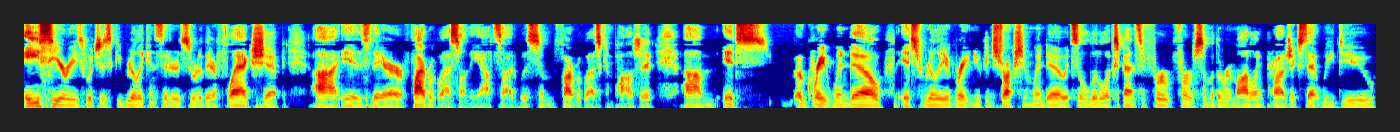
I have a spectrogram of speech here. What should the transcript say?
A series, which is really considered sort of their flagship, uh, is their fiberglass on the outside with some fiberglass fiberglass composite. Um, it's a great window. It's really a great new construction window. It's a little expensive for for some of the remodeling projects that we do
